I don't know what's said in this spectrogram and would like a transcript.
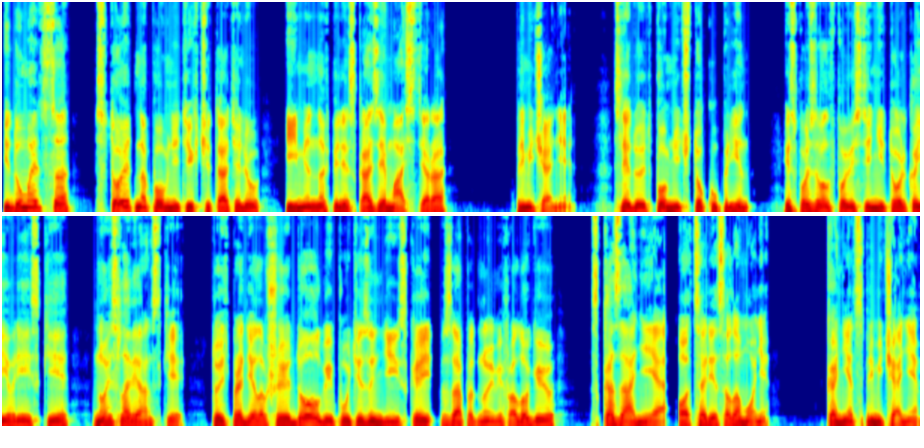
И, думается, стоит напомнить их читателю именно в пересказе мастера. Примечание. Следует помнить, что Куприн использовал в повести не только еврейские, но и славянские, то есть проделавшие долгий путь из индийской в западную мифологию, сказания о царе Соломоне. Конец примечания.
